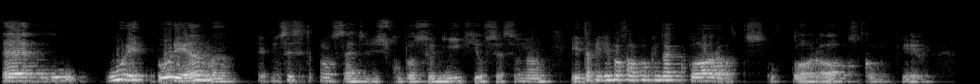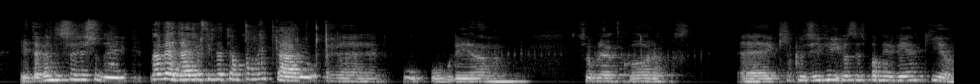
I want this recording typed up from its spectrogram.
É, o Ure, Ureama, não sei se está falando certo, desculpa o seu nick ou se é seu nome. Ele está pedindo para falar um pouquinho da Clorox, o Clorox, como que. Ele está vendo eu já estudei. Na verdade, eu fiz até um comentário, é, o, o sobre a Clorox, é, que inclusive vocês podem ver aqui, ó.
